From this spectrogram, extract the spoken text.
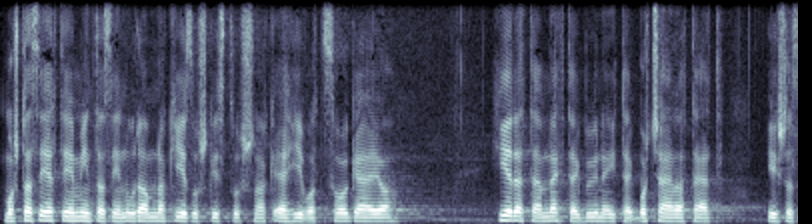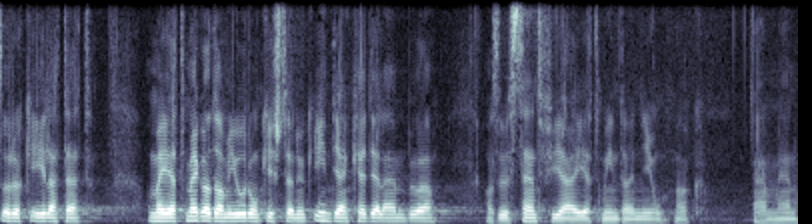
Most azért én, mint az én Uramnak, Jézus Krisztusnak elhívott szolgája, hirdetem nektek bűneitek bocsánatát és az örök életet, amelyet megad a mi Úrunk Istenünk ingyen kegyelemből az ő szent fiáért mindannyiunknak. Amen.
